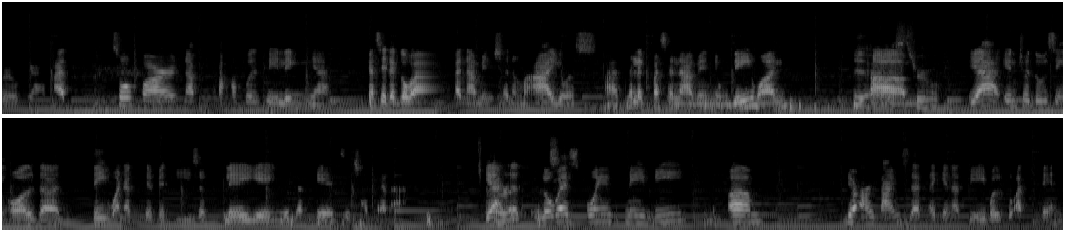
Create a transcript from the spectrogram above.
program. At so far, napaka-fulfilling niya kasi nagawa namin siya ng maayos at nalagpasan namin yung day one. Yeah, Um, that's true. Yeah, introducing all the day one activities of playing with the kids, etc. Yeah, Correct. the lowest point maybe um, there are times that I cannot be able to attend.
